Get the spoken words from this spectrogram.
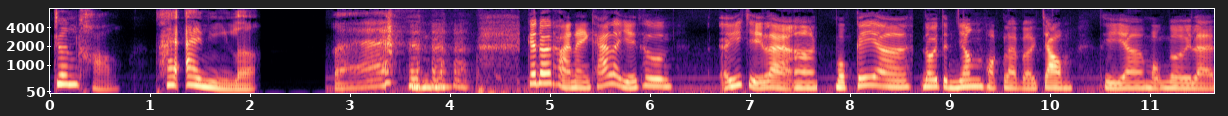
真好，太爱你了。 cái đối thoại này khá là dễ thương ý chỉ là ờ, một cái ờ, đôi tình nhân hoặc là vợ chồng thì à, một người là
